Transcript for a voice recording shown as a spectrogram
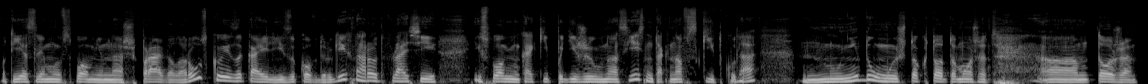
Вот если мы вспомним наши правила русского языка или языков других народов России и вспомним, какие падежи у нас есть, ну так, на вскидку, да, ну не думаю, что кто-то может э, тоже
